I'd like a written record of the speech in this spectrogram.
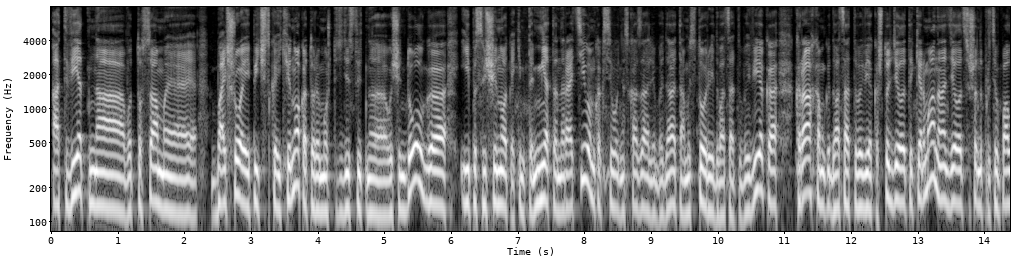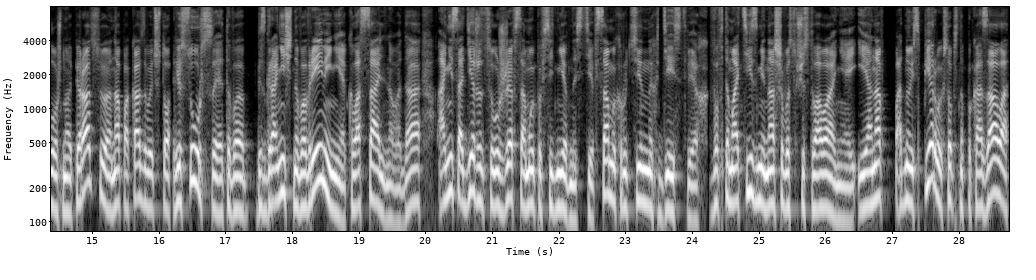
ответ на вот то самое большое эпическое кино, которое может идти действительно очень долго и посвящено каким-то метанарративам, как сегодня сказали бы, да, там истории 20 века, крахом 20 века. Что делает Акерман? Она делает совершенно противоположную операцию. Она показывает, что ресурсы этого безграничного времени, колоссального, да, они содержатся уже в самой повседневности повседневности, в самых рутинных действиях, в автоматизме нашего существования. И она одной из первых, собственно, показала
